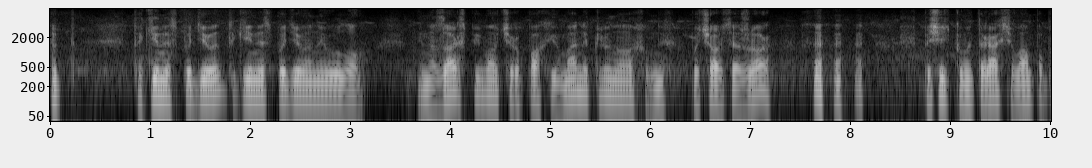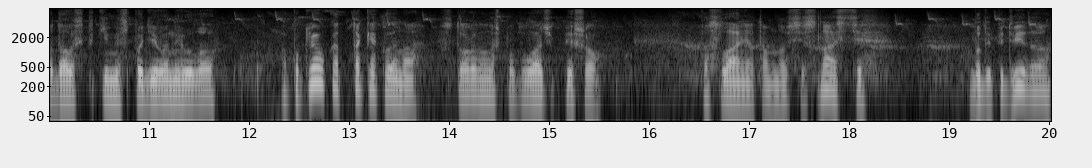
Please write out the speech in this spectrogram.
такий несподіваний, такий несподіваний улов. І Назар спіймав черепах, і в мене клюнуло, що в них почався жар. Пишіть в коментарях, чи вам попадався такий несподіваний улов. А покльовка так як лина. В сторону лиш поплавочок пішов. Послання там на всі снасті буде під відео.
